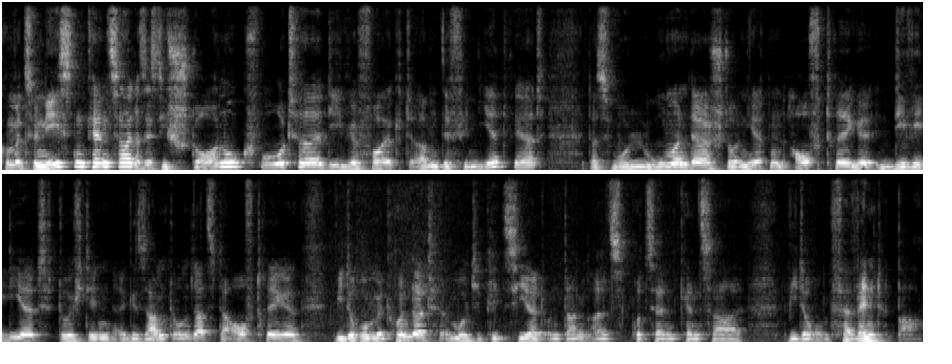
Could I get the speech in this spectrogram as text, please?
Kommen wir zur nächsten Kennzahl. Das ist die Stornoquote, die wie folgt ähm, definiert wird. Das Volumen der stornierten Aufträge dividiert durch den äh, Gesamtumsatz der Aufträge, wiederum mit 100 multipliziert und dann als Prozentkennzahl wiederum verwendbar.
